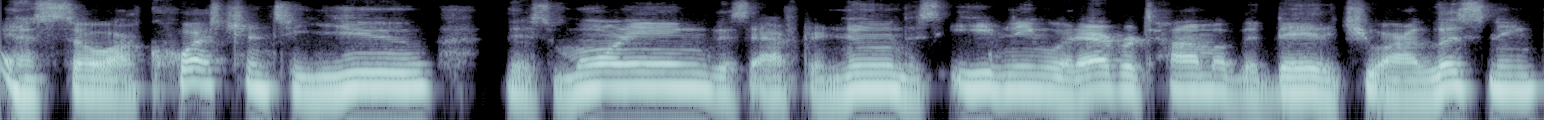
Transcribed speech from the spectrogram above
And so, our question to you this morning, this afternoon, this evening, whatever time of the day that you are listening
